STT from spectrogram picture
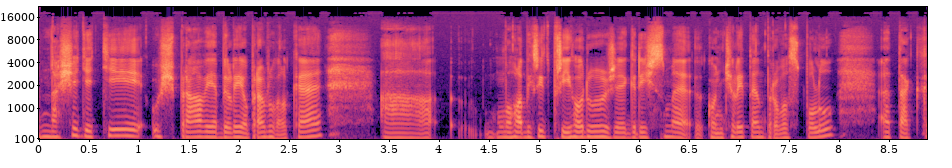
Naše děti už právě byly opravdu velké a mohla bych říct příhodu, že když jsme končili ten provoz spolu, tak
